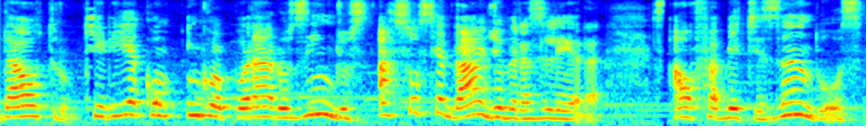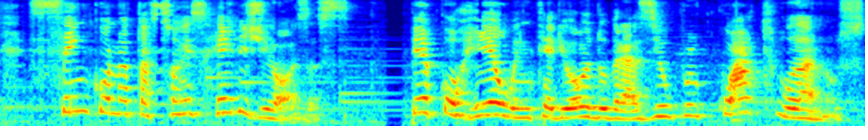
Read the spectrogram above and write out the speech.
Daltro queria incorporar os índios à sociedade brasileira, alfabetizando-os sem conotações religiosas. Percorreu o interior do Brasil por quatro anos,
